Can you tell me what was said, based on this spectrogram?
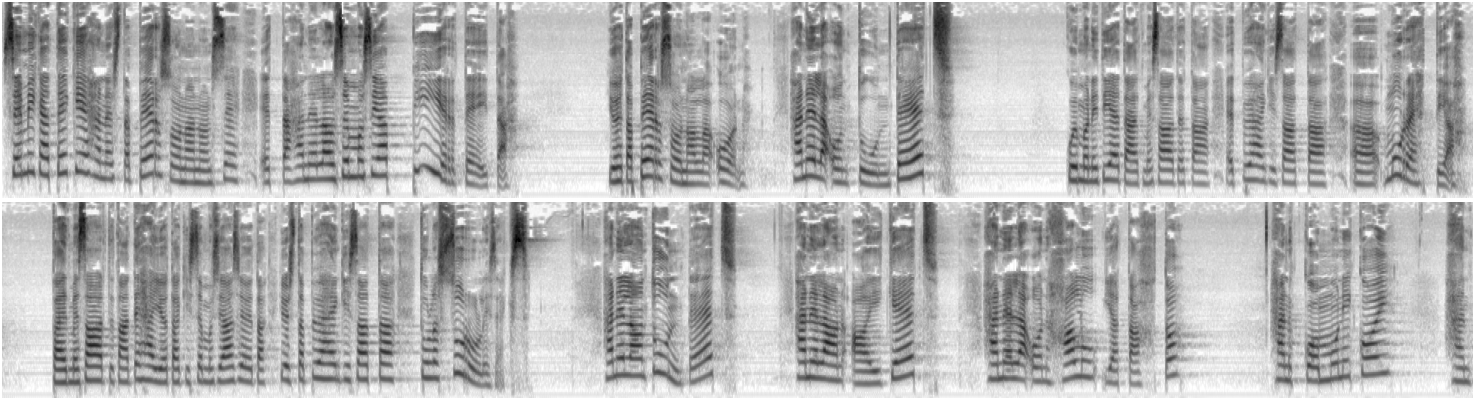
Se, mikä tekee hänestä persoonan, on se, että hänellä on semmoisia piirteitä, joita persoonalla on. Hänellä on tunteet, kuin moni tietää, että me saatetaan, että pyhänkin saattaa murehtia, tai että me saatetaan tehdä jotakin sellaisia asioita, joista pyhänkin saattaa tulla surulliseksi. Hänellä on tunteet, hänellä on aikeet, hänellä on halu ja tahto, hän kommunikoi, hän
